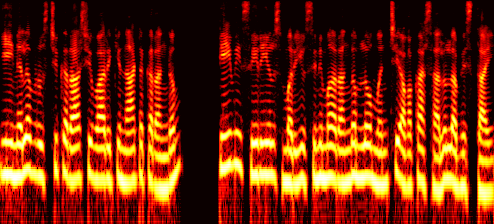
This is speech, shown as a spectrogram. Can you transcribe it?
ఈ నెల వృశ్చిక రాశి వారికి నాటక రంగం టీవీ సీరియల్స్ మరియు సినిమా రంగంలో మంచి అవకాశాలు లభిస్తాయి.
